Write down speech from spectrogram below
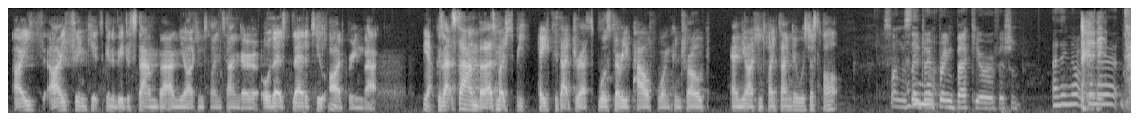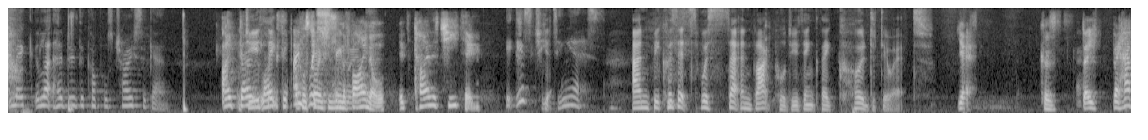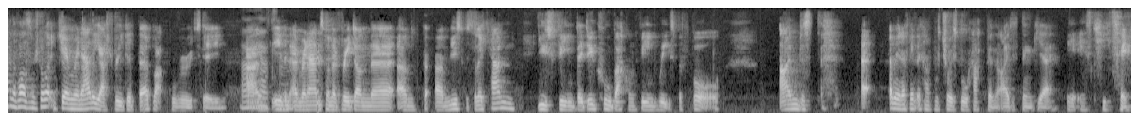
I I think it's going to be the samba and the Argentine tango, or there's they're the two I'd bring back. Yeah. Because that samba, as much as we hated that dress, was very powerful and controlled, and the Argentine tango was just hot. As long as I they think don't that- bring back Eurovision. Are they not going to make let her do the couple's choice again? I don't you like think- seeing I Apple wish Stories they in the would. final. It's kind of cheating. It is cheating, yes. And because it was set in Blackpool, do you think they could do it? Yes, because they they have in the past. I'm sure like Gemma and Aljaž redid their Blackpool routine, Oh, and yeah, even true. Emma and Anton have redone their um, um musical, so they can use Fiend. They do call back on Fiend weeks before. I'm just. I mean, I think the couple's choice will happen. I just think, yeah, it is cheating.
